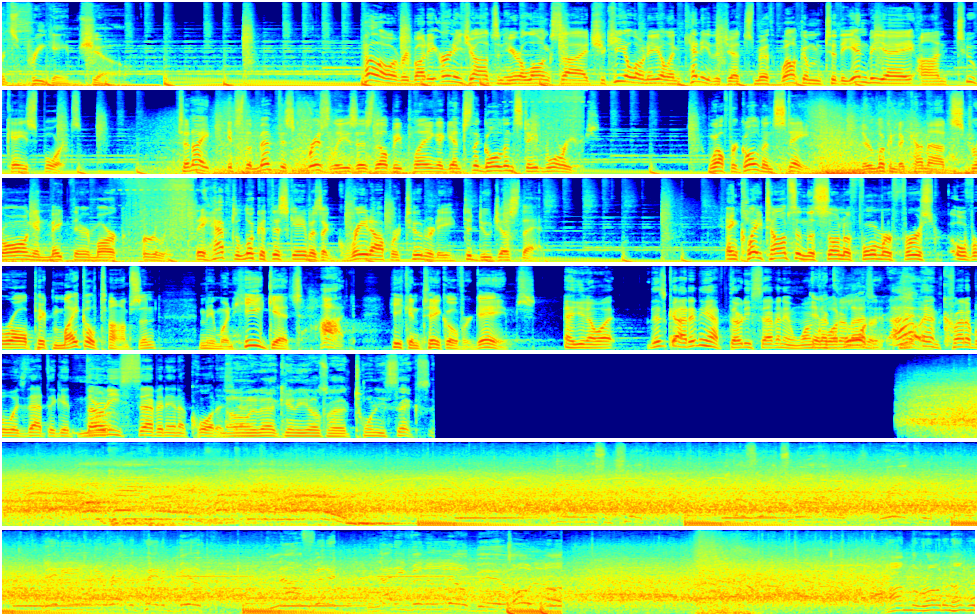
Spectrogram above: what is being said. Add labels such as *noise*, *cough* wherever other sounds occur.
Sports pregame show. Hello, everybody. Ernie Johnson here alongside Shaquille O'Neal and Kenny the Jet Smith. Welcome to the NBA on 2K Sports. Tonight, it's the Memphis Grizzlies as they'll be playing against the Golden State Warriors. Well, for Golden State, they're looking to come out strong and make their mark early. They have to look at this game as a great opportunity to do just that. And Klay Thompson, the son of former first overall pick Mychal Thompson, I mean, when he gets hot, he can take over games. And you know what? This guy didn't he have 37 in one In quarter, quarter, last year? How yeah. incredible was that to get 37 in a quarter? Not only that, Kenny also had 26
